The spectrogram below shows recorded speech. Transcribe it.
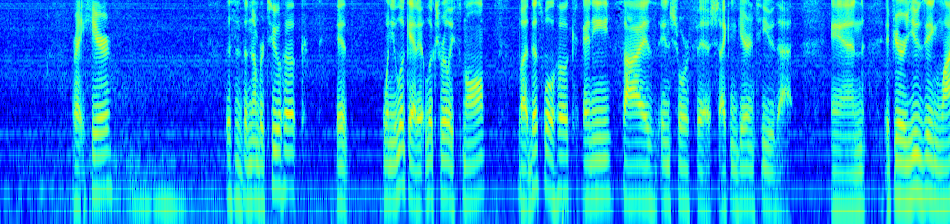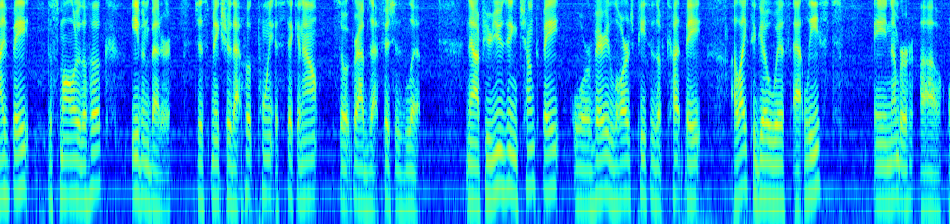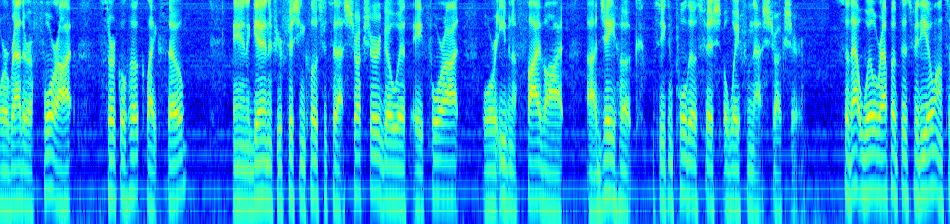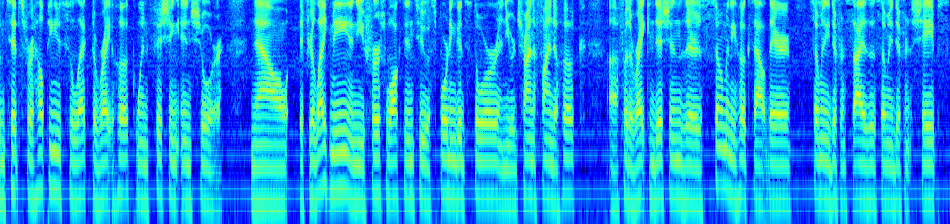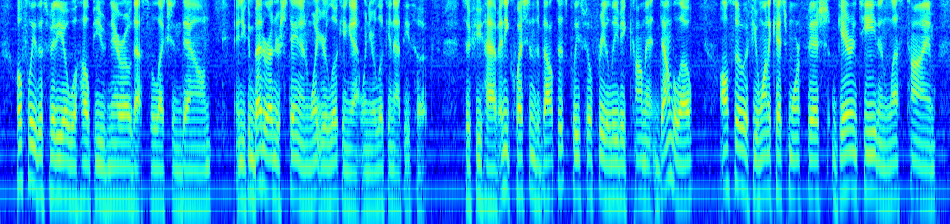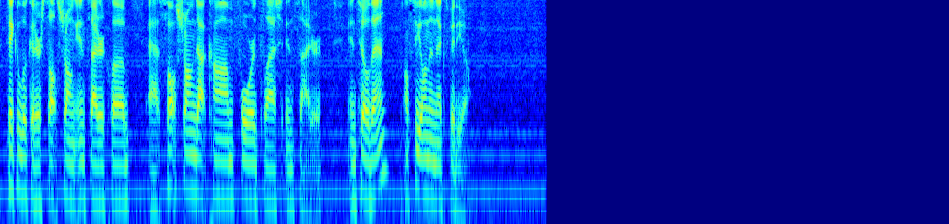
right here. This is the number two hook. It, when you look at it, it looks really small, but this will hook any size inshore fish. I can guarantee you that. And if you're using live bait, the smaller the hook, even better. Just make sure that hook point is sticking out so it grabs that fish's lip. Now, if you're using chunk bait or very large pieces of cut bait, I like to go with at least a number, uh, or rather a 4-aught circle hook like so. And again, if you're fishing closer to that structure, go with a 4-aught or even a 5-aught uh, J hook so you can pull those fish away from that structure. So that will wrap up this video on some tips for helping you select the right hook when fishing inshore. Now, if you're like me and you first walked into a sporting goods store and you were trying to find a hook uh, for the right conditions, there's so many hooks out there, so many different sizes, so many different shapes. Hopefully this video will help you narrow that selection down and you can better understand what you're looking at when you're looking at these hooks. So if you have any questions about this, please feel free to leave a comment down below also, if you want to catch more fish guaranteed in less time, take a look at our Salt Strong Insider Club at saltstrong.com forward slash insider. Until then, I'll see you on the next video.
